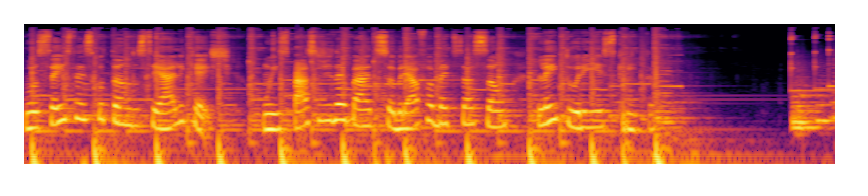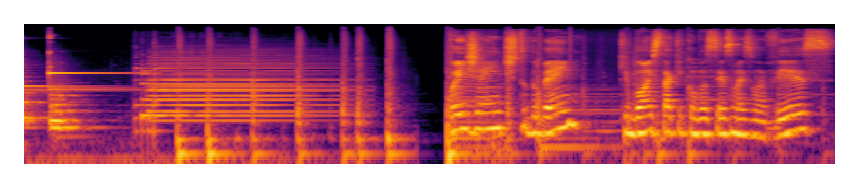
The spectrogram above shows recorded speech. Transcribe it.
Você está escutando o Cealicast, um espaço de debate sobre alfabetização, leitura e escrita. Oi, gente, tudo bem? Que bom estar aqui com vocês mais uma vez.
